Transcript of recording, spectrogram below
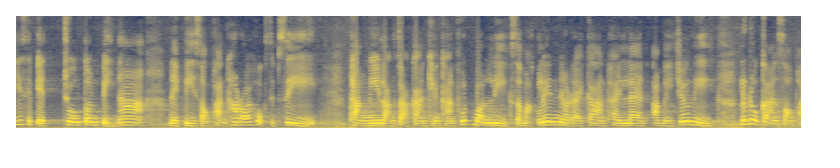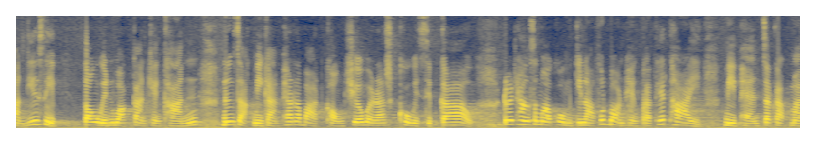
2021 ช่วงต้นปีหน้าในปี 2564 ทางนี้หลังจากการแข่งข่งขันฟุตบอลลีกสมัครเล่นในรายการ Thailand Amateur League ฤดูกาล 2020ต้องเว้นวรรคการแข่งขัน เนื่องจากมีการแพร่ระบาดของเชื้อไวรัสโควิด -19 โดยทางสมาคมกีฬาฟุตบอลแห่งประเทศไทย มีแผนจะกลับมา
